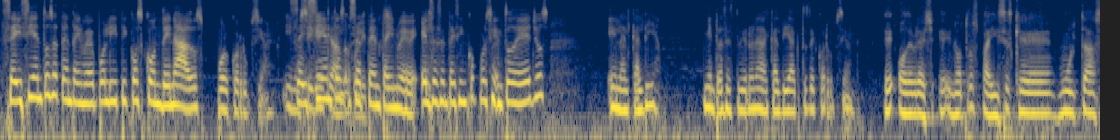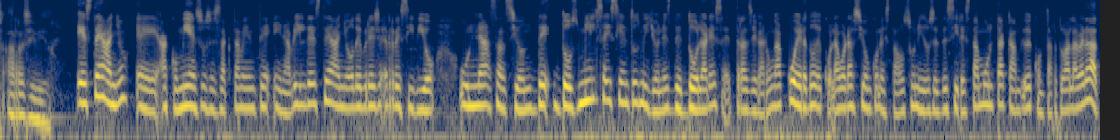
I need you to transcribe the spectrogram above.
679 políticos condenados por corrupción. Y 679. El 65% de ellos en la alcaldía, mientras estuvieron en la alcaldía actos de corrupción. Eh, Odebrecht, ¿en otros países qué multas ha recibido? Este año, eh, a comienzos exactamente en abril de este año, Odebrecht recibió una sanción de 2.600 millones de dólares eh, tras llegar a un acuerdo de colaboración con Estados Unidos, es decir, esta multa a cambio de contar toda la verdad.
